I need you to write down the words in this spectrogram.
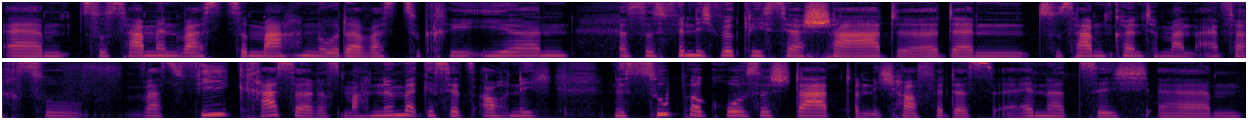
ähm, zusammen was zu machen oder was zu kreieren. Also das finde ich wirklich sehr schade, denn zusammen könnte man einfach so was viel krasseres machen. Nürnberg ist jetzt auch nicht eine super große Stadt und ich hoffe, das ändert sich ähm,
